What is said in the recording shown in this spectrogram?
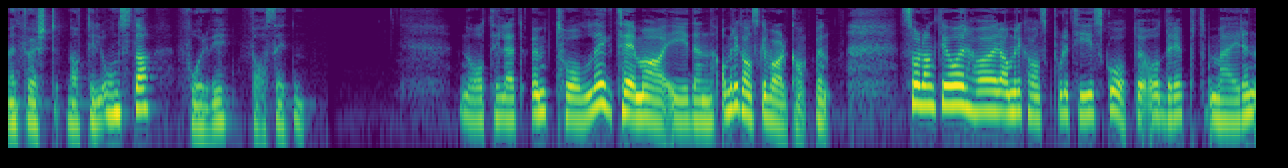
Men først natt til onsdag får vi fasiten. Nå til et ømtålig tema i den amerikanske valgkampen. Så langt i år har amerikansk politi skutt og drept mer enn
